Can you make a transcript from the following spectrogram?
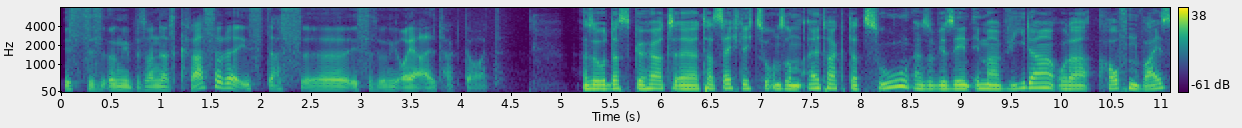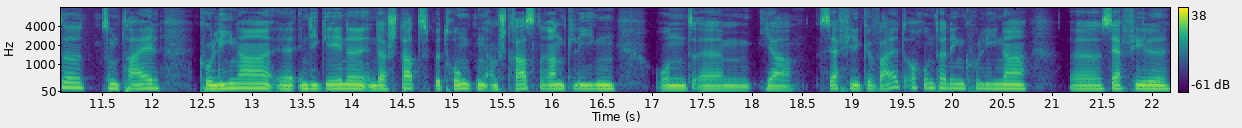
Ist das irgendwie besonders krass oder ist das, äh, ist das irgendwie euer Alltag dort? Also das gehört äh, tatsächlich zu unserem Alltag dazu. Also wir sehen immer wieder oder haufenweise zum Teil Colina, äh, Indigene in der Stadt betrunken am Straßenrand liegen und ähm, ja, sehr viel Gewalt auch unter den Colina äh, sehr viel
